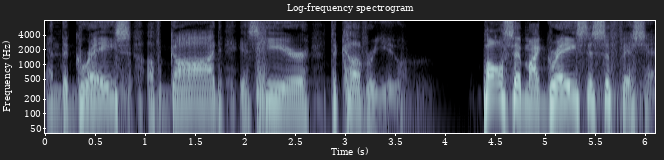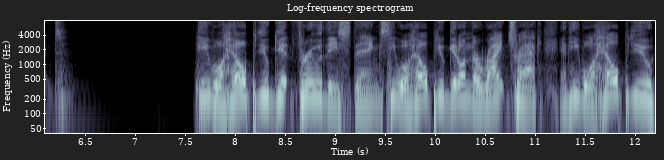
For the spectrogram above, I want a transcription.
And the grace of God is here to cover you. Paul said, My grace is sufficient. He will help you get through these things. He will help you get on the right track, and He will help you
